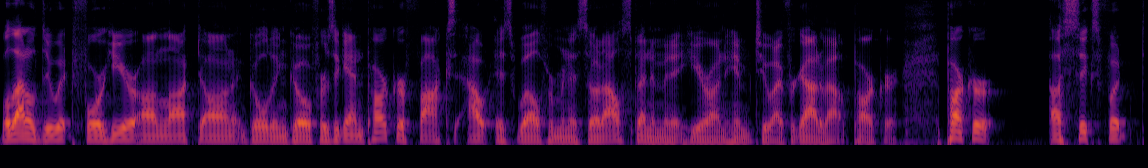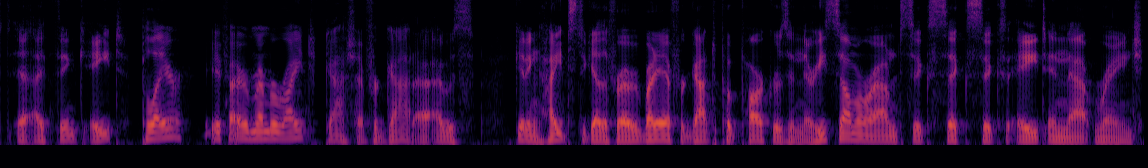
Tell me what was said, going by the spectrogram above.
Well, that'll do it for here on Locked On Golden Gophers. Again, Parker Fox out as well for Minnesota. I'll spend a minute here on him too. I forgot about Parker. Parker a six foot, I think eight player, if I remember right. Gosh, I forgot. I, was getting heights together for everybody. I forgot to put Parker's in there. He's somewhere around six six, six eight in that range.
